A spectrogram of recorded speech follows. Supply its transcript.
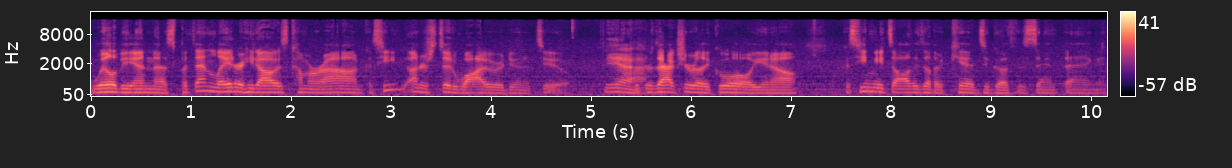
will be in this. But then later he'd always come around because he understood why we were doing it too. Yeah. Which was actually really cool, you know, because he meets all these other kids who go through the same thing. And,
